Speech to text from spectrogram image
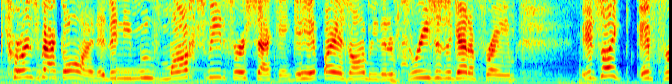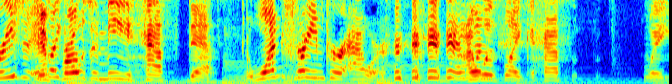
turns back on and then you move Mach speed for a second get hit by a zombie then it freezes again a frame it's like it freezes it's it like frozen me half death. one frame per hour I One- was like halfway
